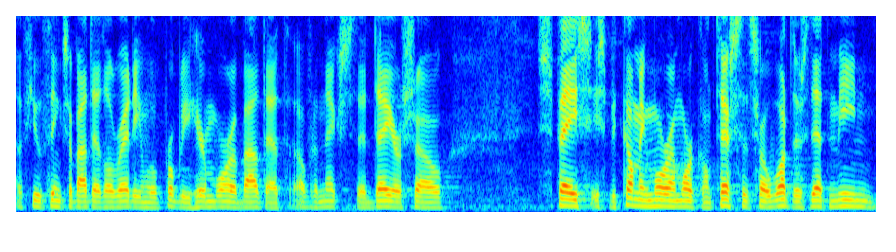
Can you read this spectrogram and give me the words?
a few things about that already, and we'll probably hear more about that over the next uh, day or so. Space is becoming more and more contested, so what does that mean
